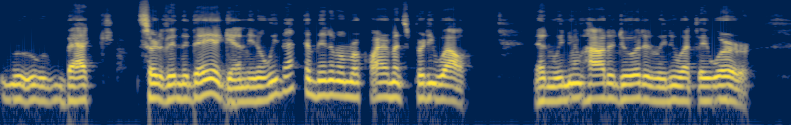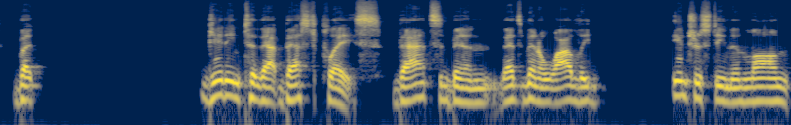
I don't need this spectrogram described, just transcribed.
back sort of in the day again, you know, we met the minimum requirements pretty well. And we knew how to do it and we knew what they were. But getting to that best place, that's been that's been a wildly interesting and long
